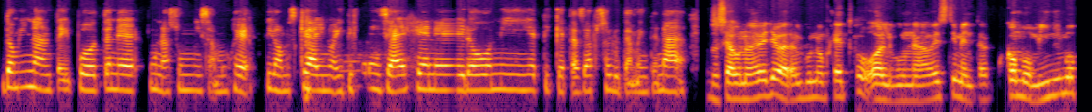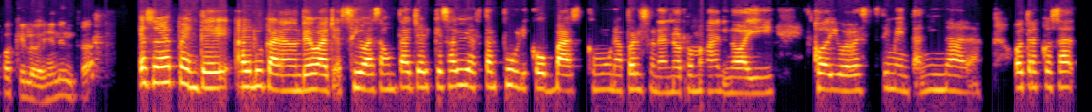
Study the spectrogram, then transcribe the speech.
dominante y puedo tener una sumisa mujer. Digamos que ahí no hay diferencia de género ni etiquetas de absolutamente nada. O sea, uno debe llevar algún objeto o alguna vestimenta como mínimo para que lo dejen entrar. Eso depende al lugar a donde vayas. Si vas a un taller que es abierto al público, vas como una persona normal, no hay código de vestimenta ni nada. Otra cosa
